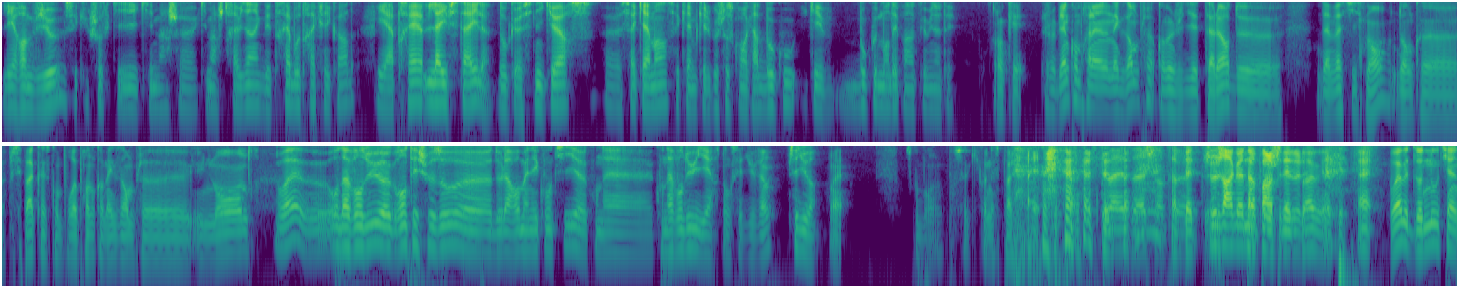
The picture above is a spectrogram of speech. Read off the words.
Les rhums vieux, c'est quelque chose qui, qui marche qui marche très bien avec des très beaux track records. Et après lifestyle, donc sneakers, sac à main, c'est quand même quelque chose qu'on regarde beaucoup et qui est beaucoup demandé par notre communauté. Ok, je veux bien qu'on prenne un exemple, comme je disais tout à l'heure, de d'investissement. Donc, euh, je sais pas, qu'est-ce qu'on pourrait prendre comme exemple euh, Une montre? Ouais, euh, on a vendu Grand Échezeau de la Romanée Conti qu'on a qu'on a vendu hier. Donc c'est du vin? C'est du vin. Ouais. Parce que bon, pour ceux qui connaissent pas c'est vrai, ça, je, ça peut-être... Je jargonne un peu, peut-être pas, mais ouais. ouais, mais donne-nous, tiens,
